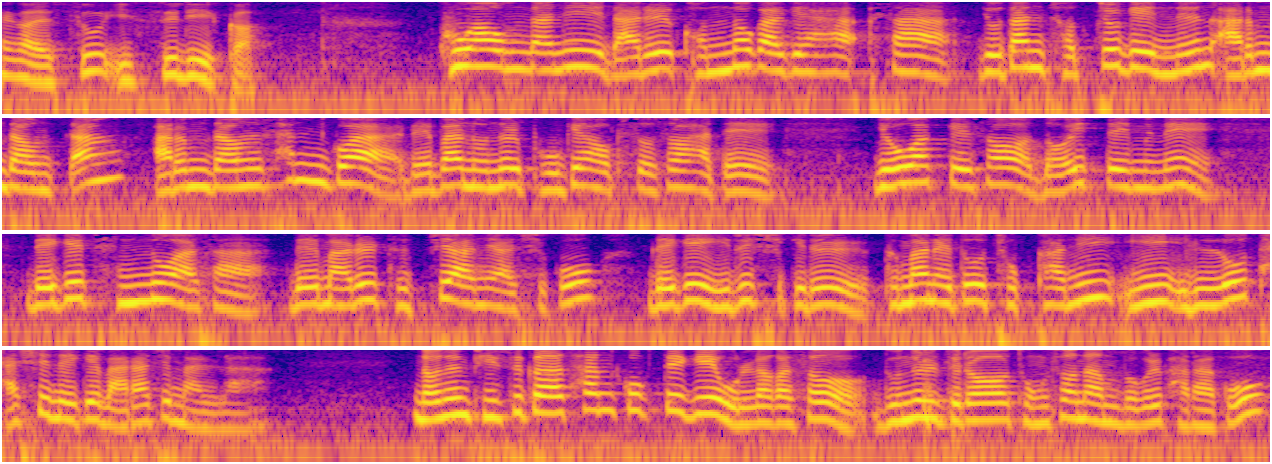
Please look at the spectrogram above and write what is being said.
행할 수 있으리이까 구하옵나니 나를 건너가게 하사 요단 저쪽에 있는 아름다운 땅 아름다운 산과 레바논을 보게 하옵소서 하되 여호와께서 너희 때문에 내게 진노하사 내 말을 듣지 아니하시고 내게 이르시기를 그만해도 족하니 이 일로 다시 내게 말하지 말라 너는 비스가 산 꼭대기에 올라가서 눈을 들어 동서남북을 바라고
